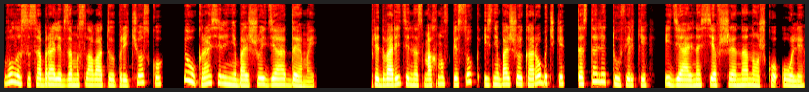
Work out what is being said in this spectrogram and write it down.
волосы собрали в замысловатую прическу и украсили небольшой диадемой. Предварительно смахнув песок, из небольшой коробочки достали туфельки, идеально севшие на ножку Оли.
